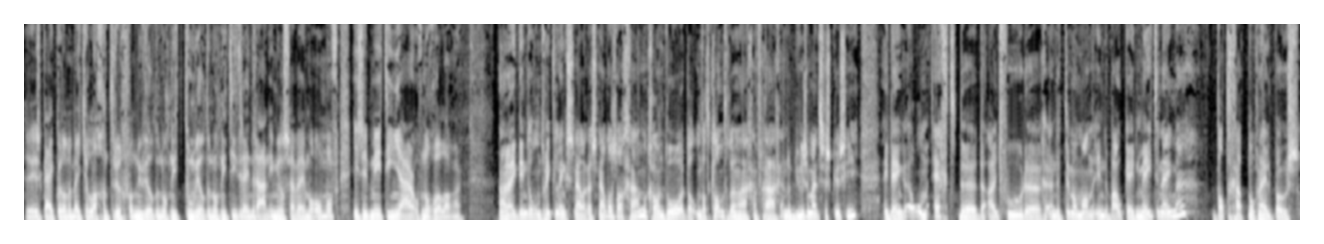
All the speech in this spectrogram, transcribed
ja. dus kijken we dan een beetje lachend terug van nu wilde nog niet, toen wilde nog niet iedereen eraan, inmiddels zijn we helemaal om? Of is dit meer tien jaar of nog wel langer? Nou, ik denk dat de ontwikkeling sneller en sneller zal gaan. Gewoon door, omdat klanten daarna gaan vragen en de duurzaamheidsdiscussie. Ik denk om echt de, de uitvoerder en de timmerman in de bouwketen mee te nemen dat gaat nog een hele poos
